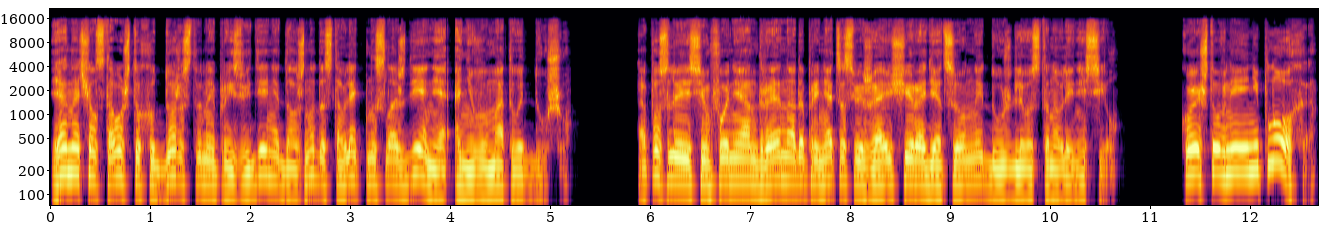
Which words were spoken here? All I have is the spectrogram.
Я начал с того, что художественное произведение должно доставлять наслаждение, а не выматывать душу. А после симфонии Андре надо принять освежающий радиационный душ для восстановления сил. Кое-что в ней неплохо.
